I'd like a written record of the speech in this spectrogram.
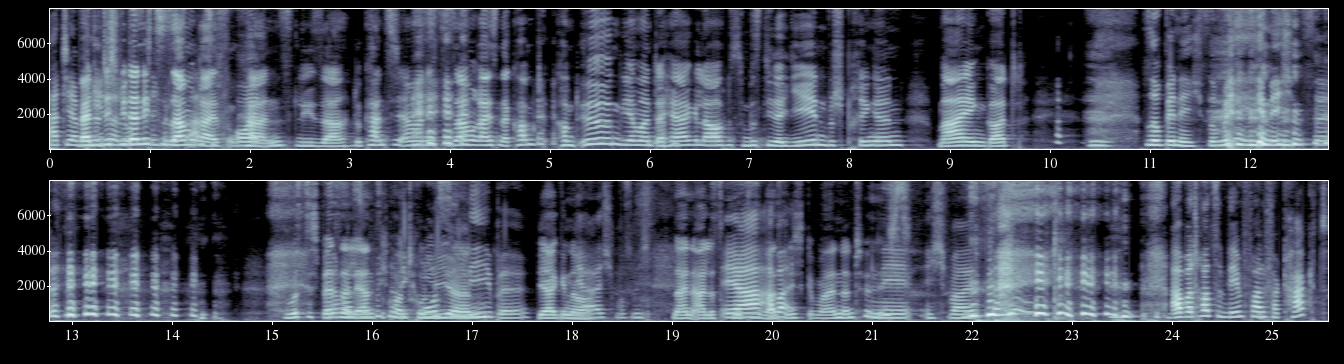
hat ja Weil Peter du dich wieder Lust, nicht zusammenreißen kannst, Lisa. Du kannst dich einfach nicht zusammenreißen. Da kommt, kommt irgendjemand dahergelaufen, du musst wieder jeden bespringen. Mein Gott. So bin ich, so bin ich. Du musst dich besser lernen zu nur Die kontrollieren. große Liebe. Ja, genau. Ja, ich muss mich. Nein, alles gut, Ja, so war aber- nicht gemeint, natürlich. Nee, ich weiß. aber trotzdem in dem Fall verkackt,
